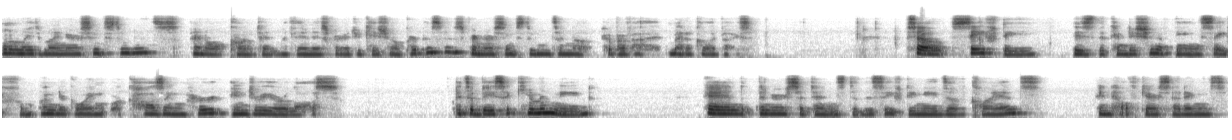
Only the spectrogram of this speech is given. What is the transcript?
only to my nursing students, and all content within is for educational purposes for nursing students and not to provide medical advice. So, safety is the condition of being safe from undergoing or causing hurt, injury, or loss. It's a basic human need, and the nurse attends to the safety needs of clients in healthcare settings,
